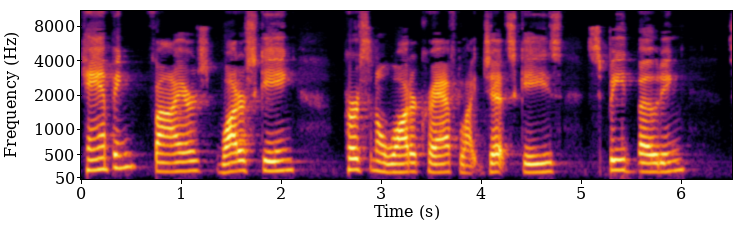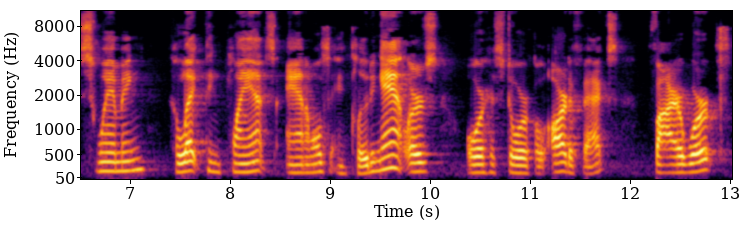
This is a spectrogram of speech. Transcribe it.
Camping, fires, water skiing, personal watercraft like jet skis, speed boating, swimming, collecting plants, animals, including antlers or historical artifacts, fireworks,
